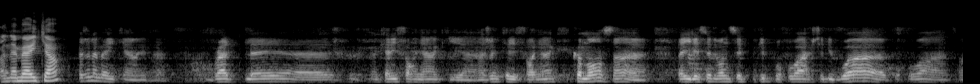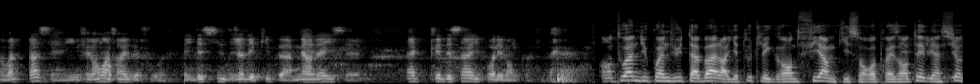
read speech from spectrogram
Un américain? Un jeune américain, oui. Bradley, euh, un Californien, qui, un jeune Californien qui commence. Hein. Là, il essaie de vendre ses pipes pour pouvoir acheter du bois, euh, pour pouvoir. Enfin, voilà, il fait vraiment un travail de fou. Hein. Il dessine déjà des pipes à merveille. Avec les dessins, il pourrait les vendre. Antoine, du point de vue tabac, alors il y a toutes les grandes firmes qui sont représentées, bien sûr.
